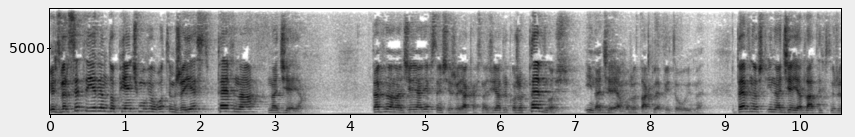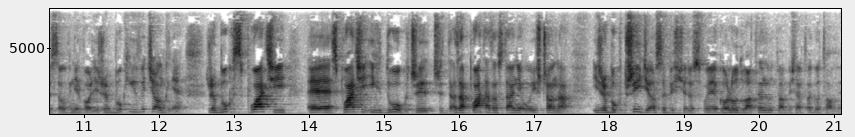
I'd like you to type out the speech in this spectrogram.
Więc wersety 1 do 5 mówią o tym, że jest pewna nadzieja. Pewna nadzieja, nie w sensie, że jakaś nadzieja, tylko że pewność i nadzieja, może tak lepiej to ujmę. Pewność i nadzieja dla tych, którzy są w niewoli, że Bóg ich wyciągnie, że Bóg spłaci, e, spłaci ich dług, czy, czy ta zapłata zostanie uiszczona i że Bóg przyjdzie osobiście do swojego ludu, a ten lud ma być na to gotowy.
